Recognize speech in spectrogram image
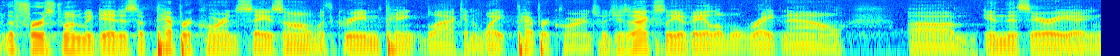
the first one we did is a peppercorn saison with green, pink, black, and white peppercorns, which is actually available right now um, in this area,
